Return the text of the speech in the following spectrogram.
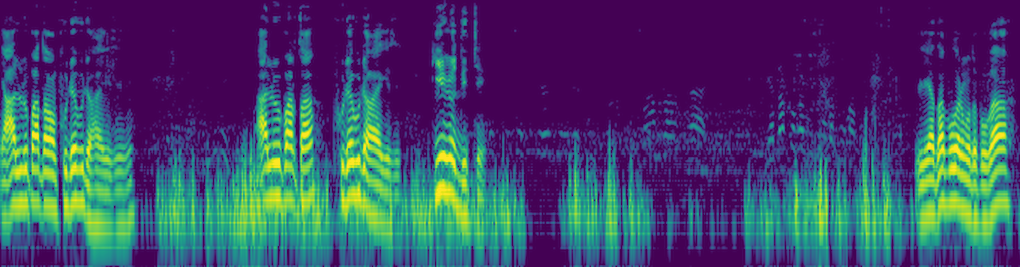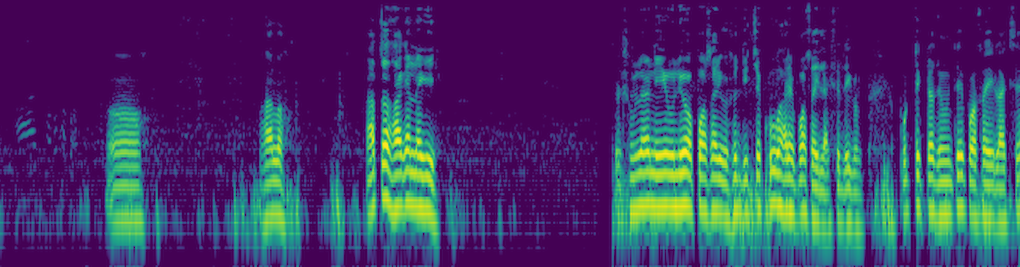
আলুর পাতা আমার ফুটে ফুটে হয়ে গেছে আলুর পাতা ফুটে ফুটে হয়ে গেছে। কি ওষুধ দিচ্ছে? লেদা পোকার মতো পোকা? ও, ভালো। আচ্ছা থাকেন নাকি? তো শুনলেন উনিও পশারি ওষুধ দিচ্ছে, খুব হারে পশাই লাগছে, দেখুন। প্রত্যেকটা জমিতে পশাই লাগছে।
